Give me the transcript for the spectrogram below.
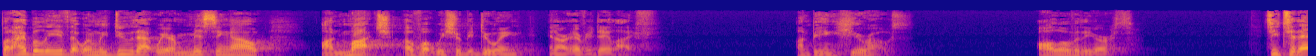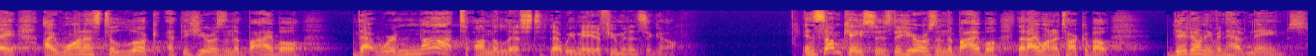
But I believe that when we do that, we are missing out on much of what we should be doing in our everyday life. On being heroes all over the earth. See, today, I want us to look at the heroes in the Bible that were not on the list that we made a few minutes ago. In some cases, the heroes in the Bible that I want to talk about, they don't even have names.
